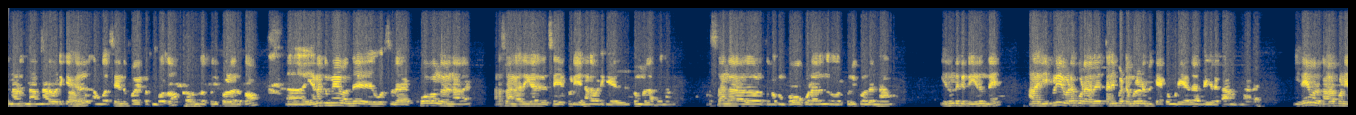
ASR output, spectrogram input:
நட- நட- நடவடிக்கைகள் அவங்க சேர்ந்து போயிட்டு இருக்கும் போதும் அவங்க குறிக்கோள் இருக்கும். எனக்குமே வந்து ஒரு சில கோபங்கள்னால அரசாங்க அதிகாரிகள் செய்யக்கூடிய நடவடிக்கைகள் விருப்பம் இல்லாததுனால அரசாங்க அலுவலகத்து பக்கம் போகக்கூடாதுங்கிற ஒரு குறிக்கோள் நான் இருந்துகிட்டு இருந்தேன். ஆனா இது இப்படியே விடக்கூடாது தனிப்பட்ட முறையில் நம்ம கேட்க முடியாது அப்படிங்கிற காரணத்தினால இதே ஒரு களப்பணி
